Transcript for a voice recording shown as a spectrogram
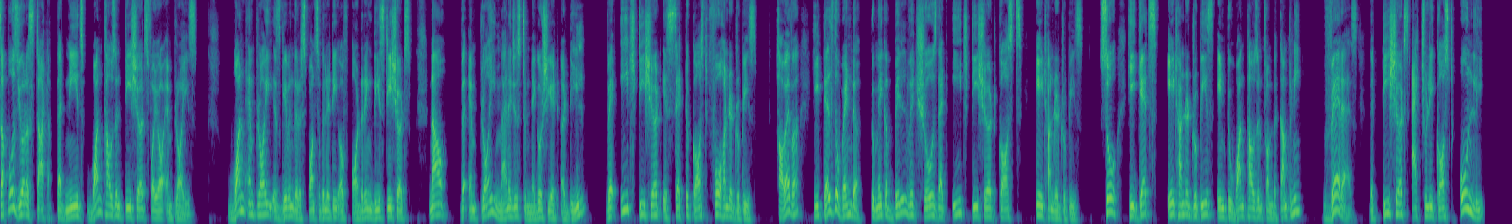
suppose you're a startup that needs 1,000 t shirts for your employees one employee is given the responsibility of ordering these t shirts. Now, the employee manages to negotiate a deal where each t shirt is set to cost 400 rupees. However, he tells the vendor to make a bill which shows that each t shirt costs 800 rupees. So he gets 800 rupees into 1000 from the company, whereas the t shirts actually cost only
